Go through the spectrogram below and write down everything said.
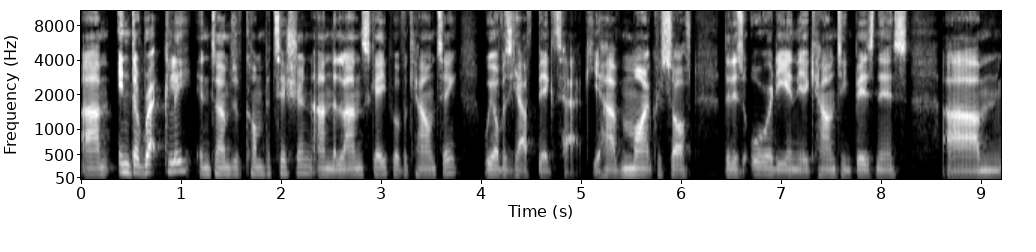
Um, indirectly, in terms of competition and the landscape of accounting, we obviously have big tech. You have Microsoft that is already in the accounting business, um,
